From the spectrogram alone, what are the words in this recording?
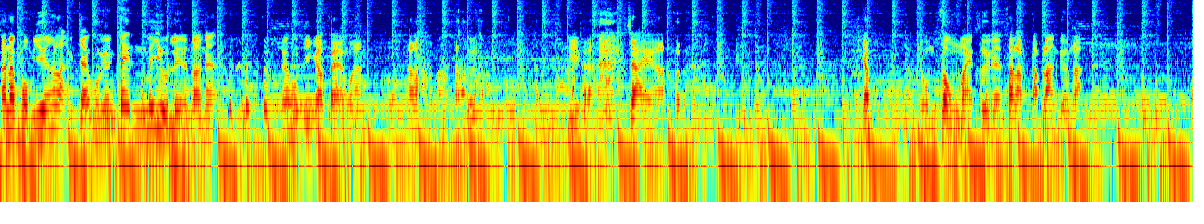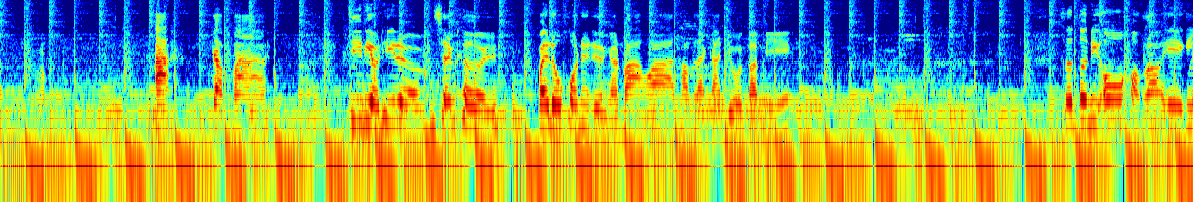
ขณะผมยืนข้างหลังใจผมยังเต้นไม่หยุดเลยนะตอนเนี้ยแล้วผมกินกาแฟมาอ๋อดีนะใช่ครับกับผมส่งไมค์คืนนะสลับกลับร่างเดิมละครับอะกลับมาที่เดียวที่เดิม เช่นเคย ไปดูคนอื่นๆกันบ้างว่าทำอะไรกันอยู่ตอนนี้สตูดิโอของเราเองเ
